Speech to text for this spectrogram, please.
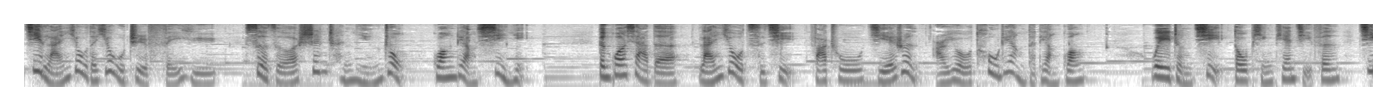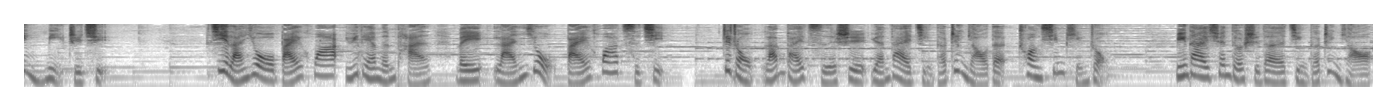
季兰釉的釉质肥腴，色泽深沉凝重，光亮细腻。灯光下的蓝釉瓷器发出洁润而又透亮的亮光，为整器都平添几分静谧之趣。霁蓝釉白花鱼帘纹盘为蓝釉白花瓷器，这种蓝白瓷是元代景德镇窑的创新品种。明代宣德时的景德镇窑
